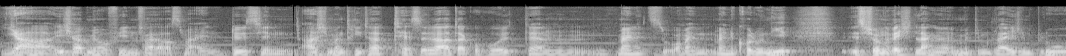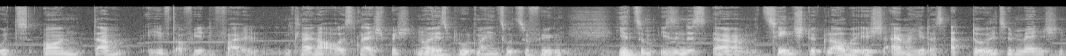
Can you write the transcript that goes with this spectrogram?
Ja, ich habe mir auf jeden Fall erstmal ein Döschen Archimandrita tessellata geholt, denn meine, meine, meine Kolonie ist schon recht lange mit dem gleichen Blut und da hilft auf jeden Fall ein kleiner Ausgleich, sprich neues Blut mal hinzuzufügen. Hier zum, hier sind es ähm, zehn Stück, glaube ich. Einmal hier das adulte Männchen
